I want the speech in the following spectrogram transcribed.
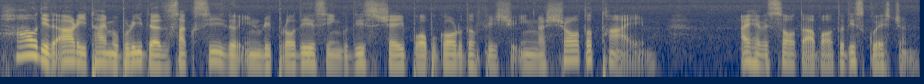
How did early time breeders succeed in reproducing this shape of goldfish in a short time? I have thought about this question.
